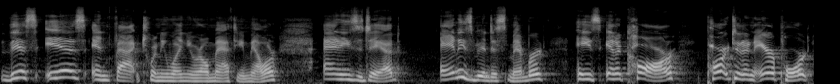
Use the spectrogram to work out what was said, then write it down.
this is, in fact, 21 year old Matthew Miller, and he's dead and he's been dismembered. He's in a car parked at an airport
